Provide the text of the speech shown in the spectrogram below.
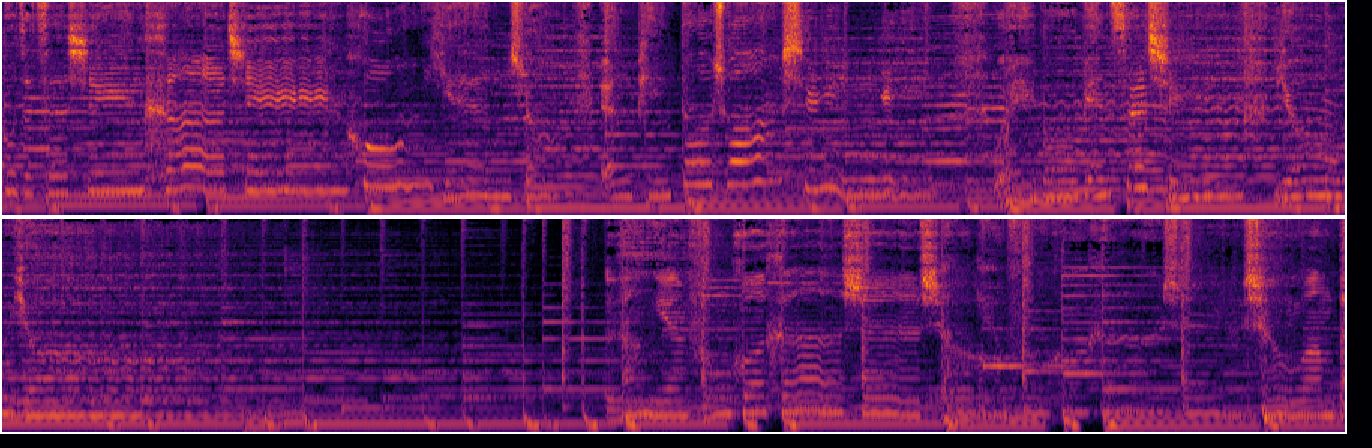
不知此心何寄，旧，任凭斗转星移，唯不变此情悠悠。狼烟烽火何时休？成王败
